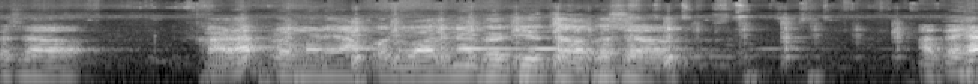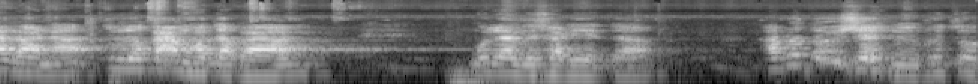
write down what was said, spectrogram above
कसा? काळाप्रमाणे आपण वागणं गरजेचा कसा? आता ह्या गाणं तुझं काम होता का? गुलाबी साडी येता. आपला तो विषयच नाही खुचो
